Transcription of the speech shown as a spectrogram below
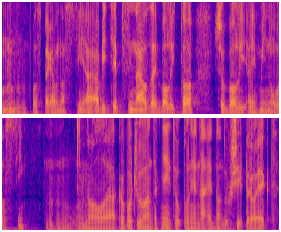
mm-hmm. po správnosti a aby tie psy naozaj boli to, čo boli aj v minulosti. Mm-hmm. No ale ako počúvam, tak nie je to úplne najjednoduchší projekt.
